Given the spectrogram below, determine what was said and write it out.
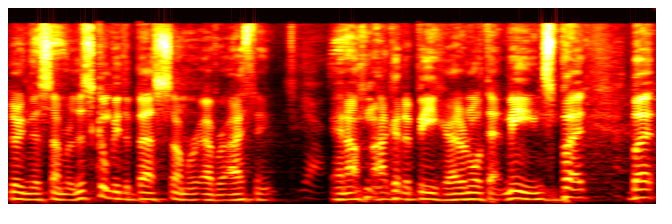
during this summer. This is going to be the best summer ever, I think and I'm not going to be here. I don't know what that means, but but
